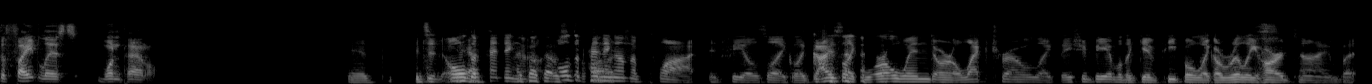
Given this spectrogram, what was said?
the fight lasts one panel. It, it's an, all Yeah, depending I thought that was all depending plot. on the plot. It feels like like guys like Whirlwind or Electro, like they should be able to give people like a really hard time. But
